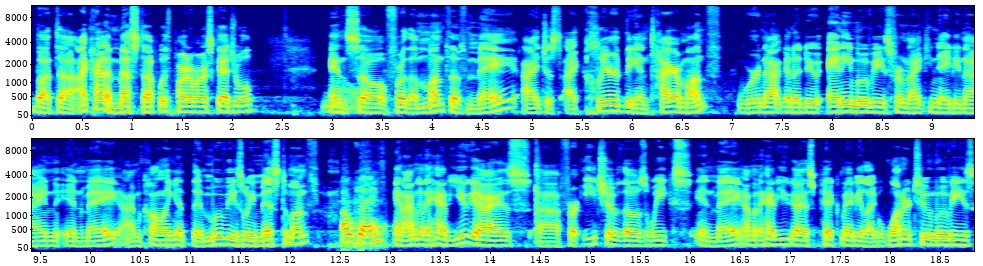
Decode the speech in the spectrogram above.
But uh, I kind of messed up with part of our schedule. And so for the month of May, I just I cleared the entire month. We're not going to do any movies from 1989 in May. I'm calling it the movies we missed month. Okay. And I'm going to have you guys uh, for each of those weeks in May. I'm going to have you guys pick maybe like one or two movies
